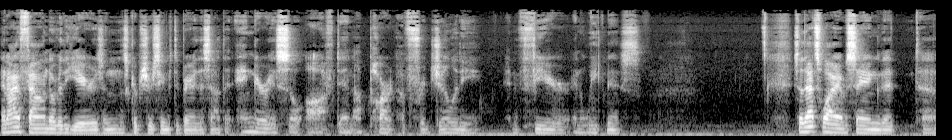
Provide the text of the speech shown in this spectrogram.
And I've found over the years, and the scripture seems to bear this out, that anger is so often a part of fragility and fear and weakness. So that's why I'm saying that uh,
